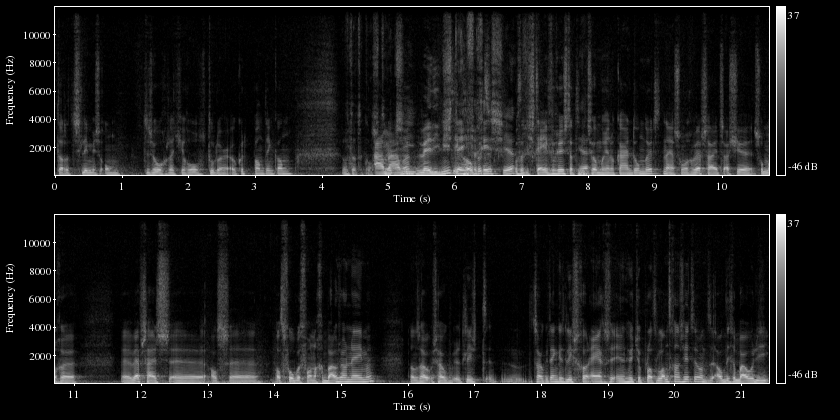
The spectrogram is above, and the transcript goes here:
dat het slim is om te zorgen dat je rolstoeler ook het pand in kan. Of dat de constructie Aanname, weet ik niet. Ik hoop het. is. Ja. Of dat die stevig is, dat hij Ja. niet zomaar in elkaar dondert. Nou ja, sommige websites, als je sommige eh, websites eh, als, eh, als voorbeeld van een gebouw zou nemen, dan zou, zou ik het liefst, zou ik denk ik het liefst gewoon ergens in een hutje op platteland gaan zitten. Want al die gebouwen die,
